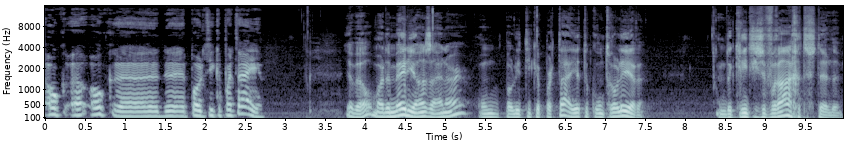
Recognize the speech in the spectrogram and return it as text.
ook, uh, ook de politieke partijen. Jawel, maar de media zijn er om politieke partijen te controleren. Om de kritische vragen te stellen.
